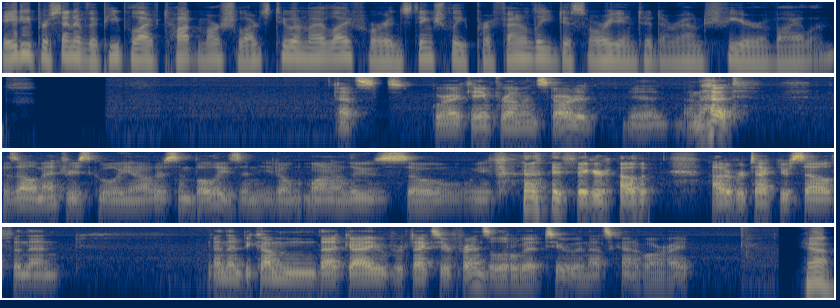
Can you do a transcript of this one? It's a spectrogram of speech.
80% of the people I've taught martial arts to in my life were instinctually profoundly disoriented around fear of violence. That's where I came from and started. Yeah, and that was elementary school. You know, there's some bullies and you don't want to lose, so we figure out how to protect yourself and then and then become that guy who protects your friends a little bit too, and that's kind of all right. Yeah,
